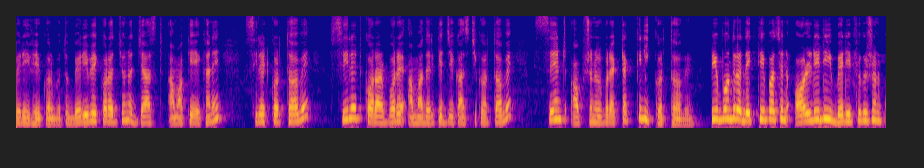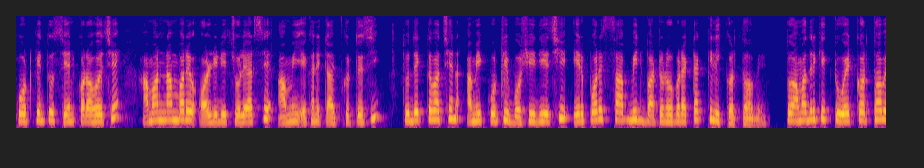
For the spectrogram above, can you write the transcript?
ভেরিফাই করব। তো ভেরিফাই করার জন্য জাস্ট আমাকে এখানে সিলেক্ট করতে হবে। সিলেক্ট করার পরে আমাদেরকে যে কাজটি করতে হবে সেন্ড অপশনের উপর একটা ক্লিক করতে হবে। প্রিয় বন্ধুরা, দেখতেই পাচ্ছেন অলরেডি ভেরিফিকেশন কোড কিন্তু সেন্ড করা হয়েছে। আমার নাম্বারে অলরেডি চলে আসছে, আমি এখানে টাইপ করতেছি। তো দেখতে পাচ্ছেন, আমি কোডটি বসিয়ে দিয়েছি, এরপরে সাবমিট বাটনের উপর একটা ক্লিক করতে হবে। তো আমাদেরকে একটু ওয়েট করতে হবে,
